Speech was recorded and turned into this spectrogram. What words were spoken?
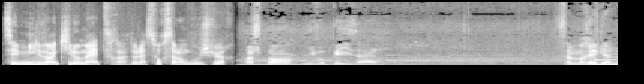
C'est 1020 km de la source à l'embouchure. Franchement, niveau paysage, ça me régale.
